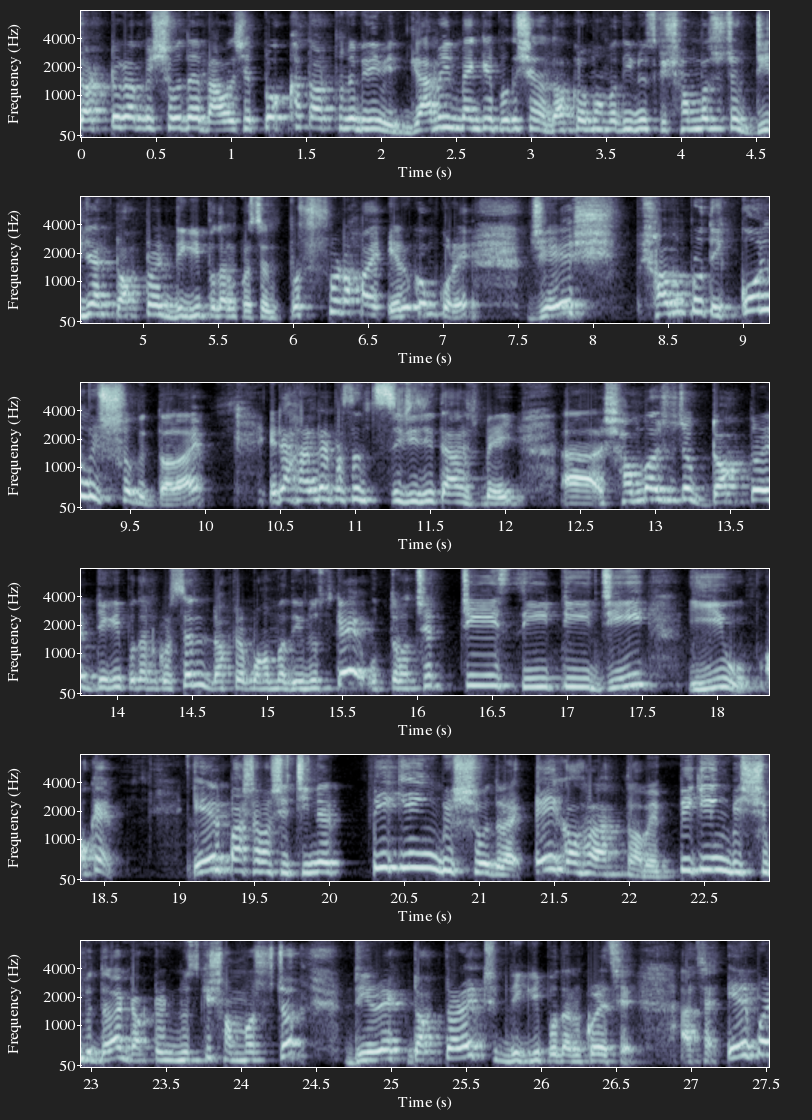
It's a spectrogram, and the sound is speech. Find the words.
চট্টগ্রাম বিশ্ববিদ্যালয় বাংলাদেশের প্রখ্যাত অর্থনীতিবিদ, গ্রামীণ ব্যাংকের প্রতিষ্ঠাতা ডক্টর মোহাম্মদ ইউনুসকে সম্মানসূচক ডিডাক্ট ডক্টরেট ডিগ্রি প্রদান করেছেন। প্রশ্নটা হয় এরকম করে যে, সম্প্রতি কোন বিশ্ববিদ্যালয়, এটা হান্ড্রেড পার্সেন্ট সিটিজিতে আসবেই সম্মানসূচক ডক্টরেট ডিগ্রি প্রদান করেছেন ডক্টর মোহাম্মদ ইউনুসকে। উত্তর হচ্ছে T C T CTG U, okay? এর পাশাপাশি চীনের পিকিং বিশ্ববিদ্যালয়, এই কথা রাখতে হবে, পিকিং বিশ্ববিদ্যালয় ডক্টর ইউনুসকে সম্মানসূচক ডিরেক্ট ডক্টরেট ডিগ্রি প্রদান করেছে। আচ্ছা এরপর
